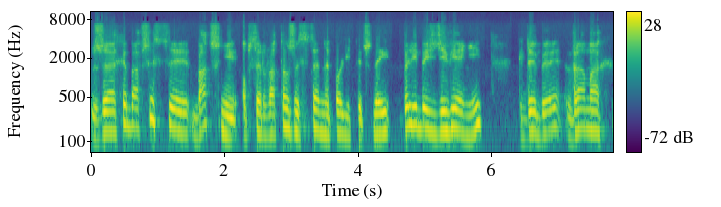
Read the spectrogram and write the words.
że chyba wszyscy baczni obserwatorzy sceny politycznej byliby zdziwieni, gdyby w ramach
